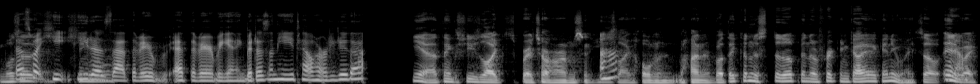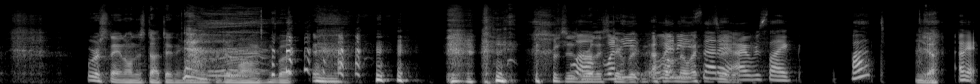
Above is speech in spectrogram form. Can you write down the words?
was That's that what he he does that at the very at the very beginning. But doesn't he tell her to do that? Yeah, I think she's like spreads her arms and he's Uh-huh. like holding behind her, but they couldn't have stood up in a freaking kayak anyway. So No. We're staying on this Titanic moment for too long, but which is really when stupid. he when he why said it, I was like, what? yeah. Okay.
